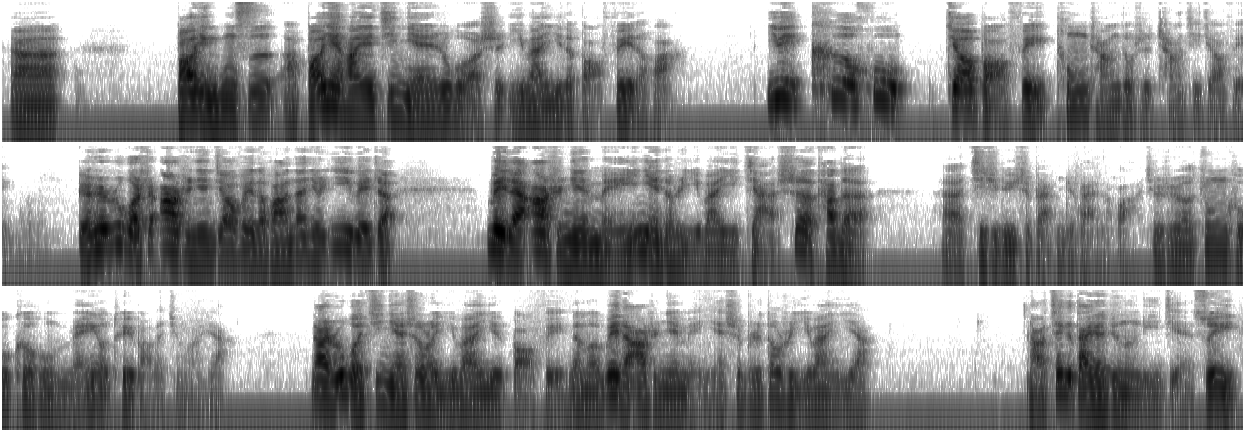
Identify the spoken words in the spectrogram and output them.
啊，保险公司啊，保险行业今年如果是一万亿的保费的话，因为客户交保费通常都是长期交费，比如说如果是二十年交费的话，那就意味着未来二十年每一年都是一万亿。假设它的啊继续率是百分之百的话，就是说中途客户没有退保的情况下，那如果今年收了一万亿的保费，那么未来二十年每年是不是都是一万亿啊？啊，这个大家就能理解，所以。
